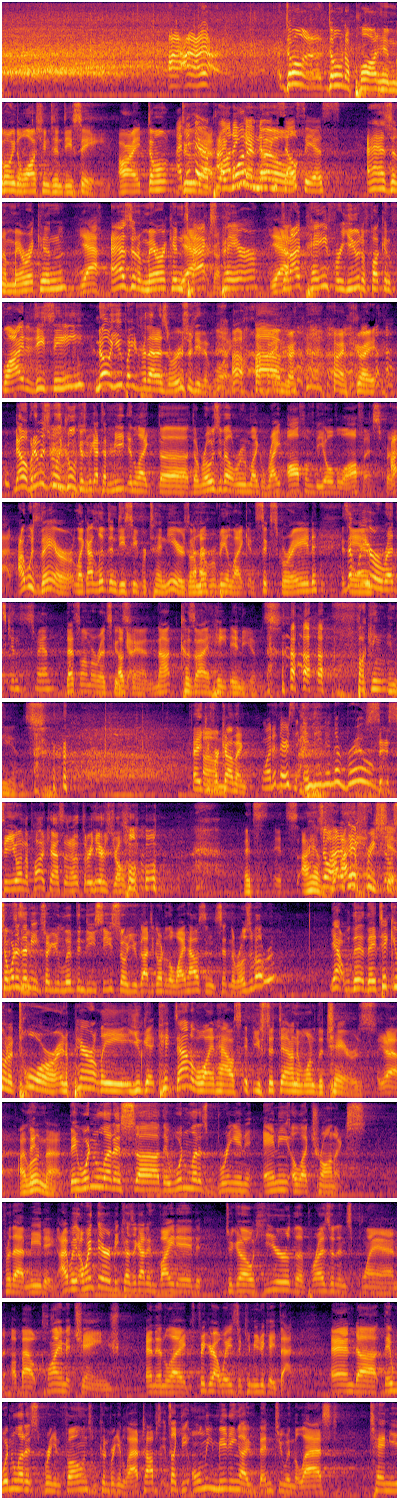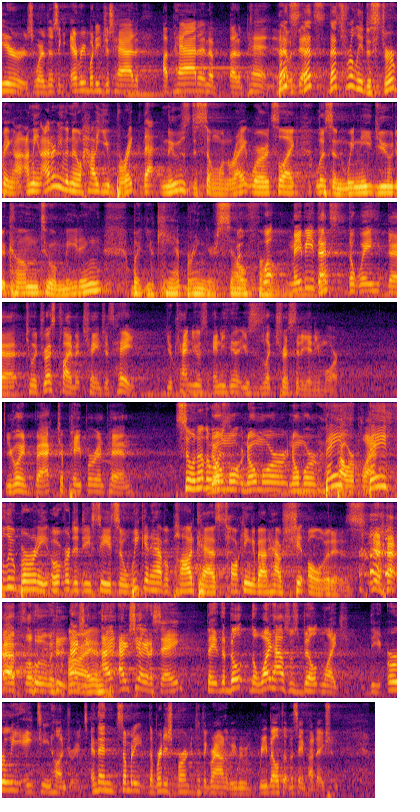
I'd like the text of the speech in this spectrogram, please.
I, I, I don't don't applaud him going to Washington D.C. All right, don't I do think they're that. I wanna know, Celsius. As an American, Yeah. As an American Yeah. taxpayer, Yeah. did I pay for you to fucking fly to D.C.? No, you paid for that as a Rooster Teeth employee. Oh, um, all right, great. No, but it was really cool because we got to meet in like the, the Roosevelt room, like right off of the Oval Office for that. I was there. Like I lived in D.C. for ten years, and I uh-huh. remember being like in sixth grade. Is that why you're a Redskins fan? That's why I'm a Redskins Okay. fan, not because I hate Indians. Fucking Indians. Thank you for coming. What if there's an Indian in the room? See, see you on the podcast in another three years, Joel. It's it's. I have So how I does have that free mean, so, shit. so what does that mean? So you lived in D.C., so you got to go to the White House and sit in the Roosevelt room? Yeah, they, they take you on a tour, and apparently you get kicked out of the White House if you sit down in one of the chairs. Yeah, I learned that. They wouldn't let us. Uh, they wouldn't let us bring in any electronics for that meeting. I, w- I went there because I got invited to go hear the president's plan about climate change, and then like figure out ways to communicate that. And uh, they wouldn't let us bring in phones. We couldn't bring in laptops. It's like the only meeting I've been to in the last. 10 years where there's like everybody just had a pad and a, and a pen. And that That's was that's that's really disturbing. I, I mean, I don't even know how you break that news to someone, right? Where it's like, listen, we need you to come to a meeting, but you can't bring your cell phone. well, maybe that's the way the, to address climate change is hey, you can't use anything that uses electricity anymore. You're going back to paper and pen. So in other words. No words, more, no more, no more they power plants. they flew Bernie over to DC so we could have a podcast talking about how shit all of it is. Yeah, absolutely. Actually, right. I, actually, I gotta say, they, the, built, the White House was built in like the early 1800s, and then somebody, the British burned it to the ground, and we re- rebuilt it on the same foundation.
